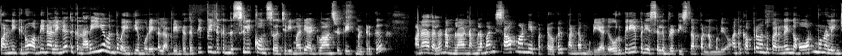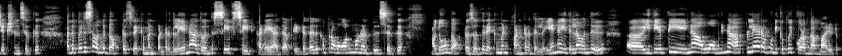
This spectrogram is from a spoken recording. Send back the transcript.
பண்ணிக்கணும் அப்படின்னாலேங்க அதுக்கு நிறைய வந்து வைத்திய முறைகள் அப்படின்றதுக்கு இப்போ இதுக்கு இந்த சிலிகான் சர்ஜரி மாதிரி அட்வான்ஸ்டு ட்ரீட்மெண்ட் இருக்குது ஆனால் அதெல்லாம் நம்மளா நம்மள மாதிரி சாமானியப்பட்டவர்கள் பண்ண முடியாது. ஒரு பெரிய பெரிய செலிப்ரிட்டிஸ் தான் பண்ண முடியும். அதுக்கப்புறம் வந்து பாருங்கள் இந்த ஹார்மோனல் இன்ஜெக்ஷன்ஸ் இருக்குது அது பெருசாக வந்து டாக்டர்ஸ் ரெக்கமெண்ட் பண்ணுறதில்ல ஏன்னா அது வந்து சேஃப் சைடு கிடையாது அப்படின்றது. அதுக்கப்புறம் ஹார்மோனல் பில்ஸ் இருக்குது அதுவும் டாக்டர்ஸ் வந்து ரெக்கமெண்ட் பண்ணுறதில்ல ஏன்னா இதெல்லாம் வந்து இது எப்படி என்ன ஆகும் அப்படின்னா பிள்ளையாரை பிடிக்க போய் குரங்கா மாறிடும்.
